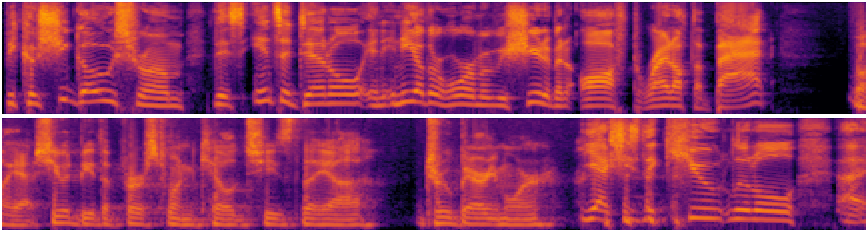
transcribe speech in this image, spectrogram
because she goes from this incidental in any other horror movie, she'd have been offed right off the bat. Oh yeah, she would be the first one killed. She's the uh, Drew Barrymore. Yeah, she's the cute little. Uh,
